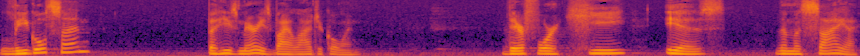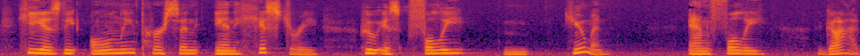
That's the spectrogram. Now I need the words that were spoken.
legal son, but he's Mary's biological one. Therefore, he is the Messiah. He is the only person in history who is fully human and fully God.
